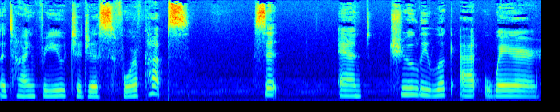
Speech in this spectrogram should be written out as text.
a time for you to just, Four of Cups, sit and truly look at where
